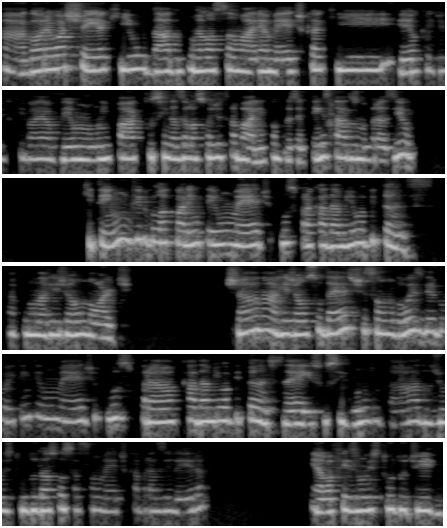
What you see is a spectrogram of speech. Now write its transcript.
Ah, agora eu achei aqui o dado com relação à área médica que eu acredito que vai haver um impacto sim nas relações de trabalho. Então, por exemplo, tem estados no Brasil que tem 1,41 médicos para cada mil habitantes, tá? como na região norte. Já na região sudeste, são 2,81 médicos para cada mil habitantes, né? Isso segundo dados de um estudo da Associação Médica Brasileira. Ela fez um estudo de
